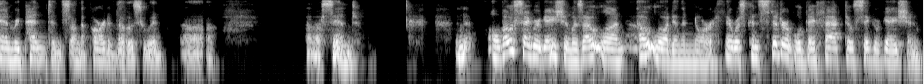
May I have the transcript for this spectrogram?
and repentance on the part of those who had uh, uh, sinned. And although segregation was outlawed, outlawed in the North, there was considerable de facto segregation.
